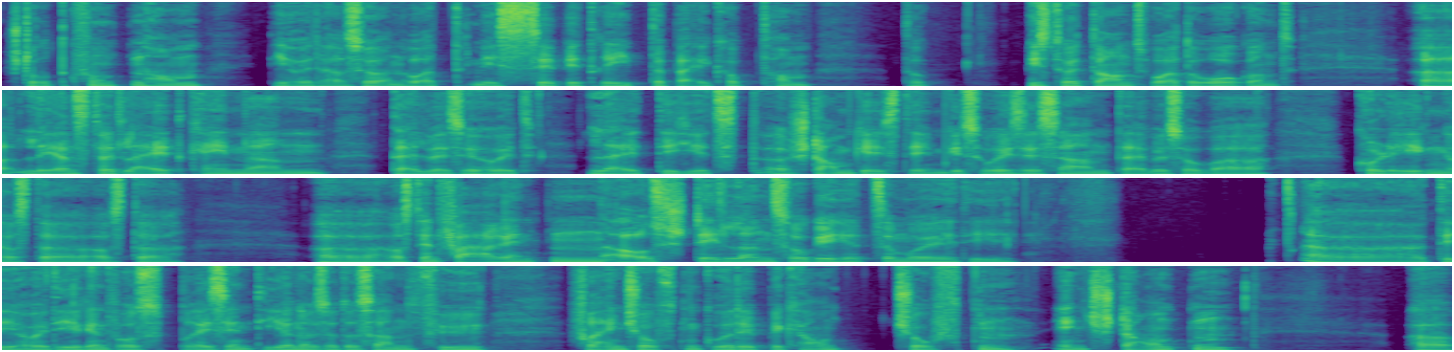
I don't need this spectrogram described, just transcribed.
stattgefunden haben, die halt auch so eine Art Messebetrieb dabei gehabt haben. Da bist halt dann zwei Tage und äh, lernst halt Leute kennen, teilweise halt Leute, die jetzt äh, Stammgäste im Gesäuse sind, teilweise aber Kollegen aus, der, aus, der, äh, aus den fahrenden Ausstellern, sage ich jetzt einmal, die, äh, die halt irgendwas präsentieren. Also da sind viele Freundschaften, gute Bekanntschaften entstanden. Äh,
